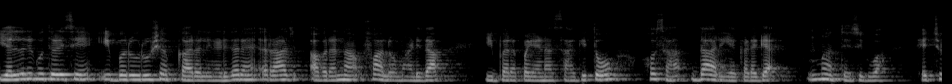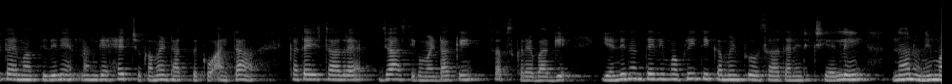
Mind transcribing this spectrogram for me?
ಎಲ್ಲರಿಗೂ ತಿಳಿಸಿ ಇಬ್ಬರು ಋಷಭ್ ಕಾರಲ್ಲಿ ನಡೆದರೆ ರಾಜ್ ಅವರನ್ನು ಫಾಲೋ ಮಾಡಿದ. ಇಬ್ಬರ ಪಯಣ ಸಾಗಿತು, ಹೊಸ ದಾರಿಯ ಕಡೆಗೆ. ಮತ್ತೆ ಸಿಗುವ ಹೆಚ್ಚು ಟೈಮ್ ಆಗ್ತಿದ್ದೀನಿ ನನಗೆ ಹೆಚ್ಚು ಕಮೆಂಟ್ ಹಾಕಬೇಕು, ಆಯಿತಾ? ಕತೆ ಇಷ್ಟ ಆದರೆ ಜಾಸ್ತಿ ಕಮೆಂಟ್ ಹಾಕಿ ಸಬ್ಸ್ಕ್ರೈಬ್ ಆಗಿ. ಎಂದಿನಂತೆ ನಿಮ್ಮ ಪ್ರೀತಿ ಕಮೆಂಟ್ ಪ್ರೋತ್ಸಾಹದ ನಿರೀಕ್ಷೆಯಲ್ಲಿ ನಾನು ನಿಮ್ಮ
